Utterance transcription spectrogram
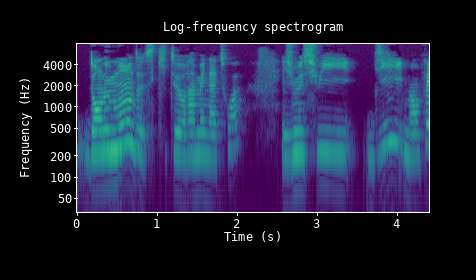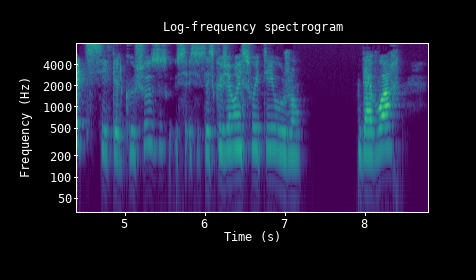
dans le monde ce qui te ramène à toi. Et je me suis dit, mais en fait, c'est quelque chose, c'est ce que j'aimerais souhaiter aux gens. D'avoir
